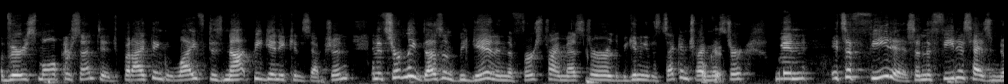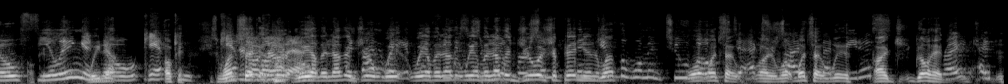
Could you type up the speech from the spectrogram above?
a very small percentage. But I think life does not begin at conception, and it certainly doesn't begin in the first trimester or the beginning of the second trimester when it's a fetus, and the fetus has no feeling and We no can't. okay, Can, so one second. We- have another Jew- way, we- we have another- we have another Jewish person, opinion. Then give What- the woman two One- one votes second. to Wait, wait, exercise what's that? We- fetus. right, go ahead, Right? And-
